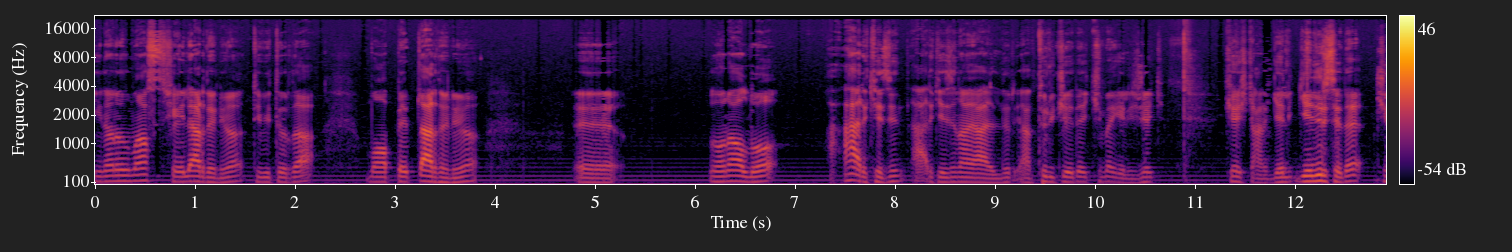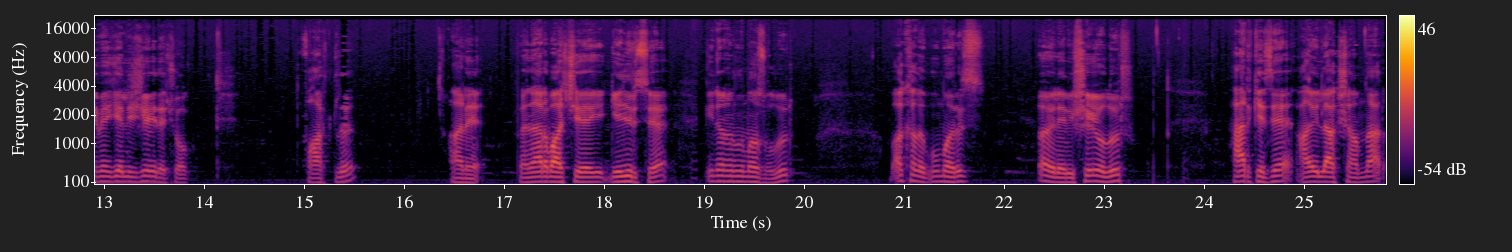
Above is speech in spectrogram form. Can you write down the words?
inanılmaz şeyler dönüyor Twitter'da. Muhabbetler dönüyor. Ee, Ronaldo herkesin herkesin hayalidir. Yani Türkiye'de kime gelecek? Keşke hani gel- gelirse de kime geleceği de çok farklı. Hani Fenerbahçe'ye gelirse inanılmaz olur. Bakalım umarız öyle bir şey olur. Herkese hayırlı akşamlar.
